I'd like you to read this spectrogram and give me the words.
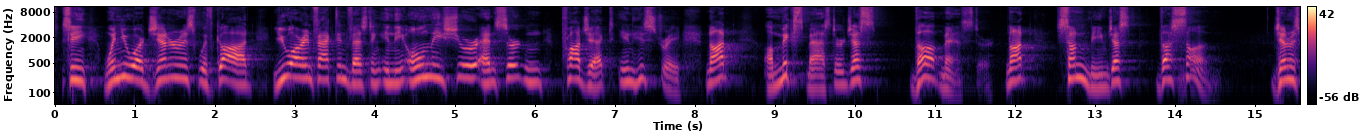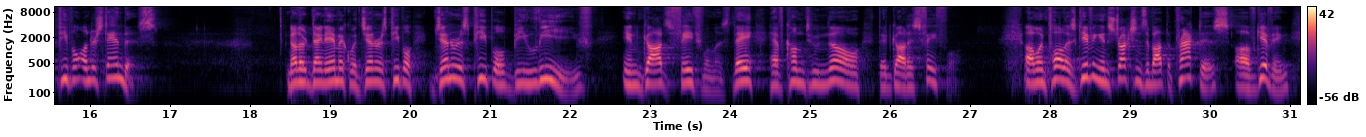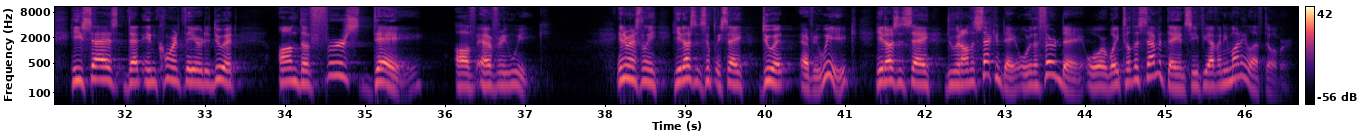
See, when you are generous with God, you are in fact investing in the only sure and certain project in history. Not a Mixmaster, just the master. Not sunbeam, just the sun. Generous people understand this. Another dynamic with generous people generous people believe in God's faithfulness. They have come to know that God is faithful. Uh, when Paul is giving instructions about the practice of giving, he says that in Corinth they are to do it on the first day of every week. Interestingly, he doesn't simply say, do it every week. He doesn't say, do it on the second day or the third day or wait till the seventh day and see if you have any money left over.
